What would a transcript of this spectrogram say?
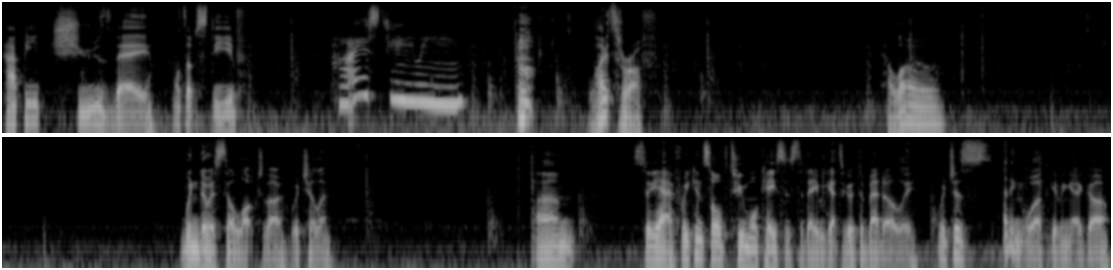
Happy Tuesday. What's up, Steve? Hi, Stevie. lights are off. Hello. Window is still locked, though. We're chilling. Um, so yeah, if we can solve two more cases today, we get to go to bed early, which is, I think, worth giving it a go.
